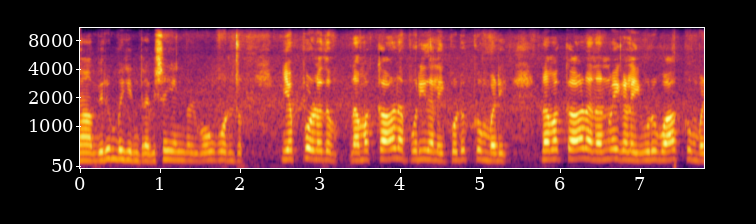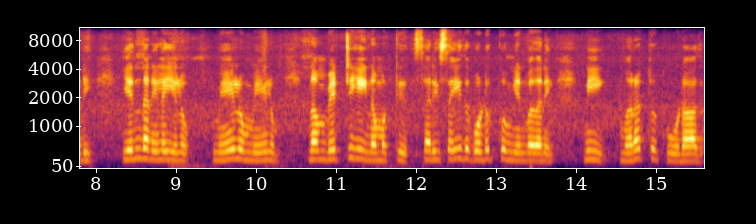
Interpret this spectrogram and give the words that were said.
நாம் விரும்புகின்ற விஷயங்கள் ஒவ்வொன்றும் எப்பொழுதும் நமக்கான புரிதலை கொடுக்கும்படி நமக்கான நன்மைகளை உருவாக்கும்படி எந்த நிலையிலும் மேலும் மேலும் நம் வெற்றியை நமக்கு சரி செய்து கொடுக்கும் என்பதனை நீ மறக்கக்கூடாது.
